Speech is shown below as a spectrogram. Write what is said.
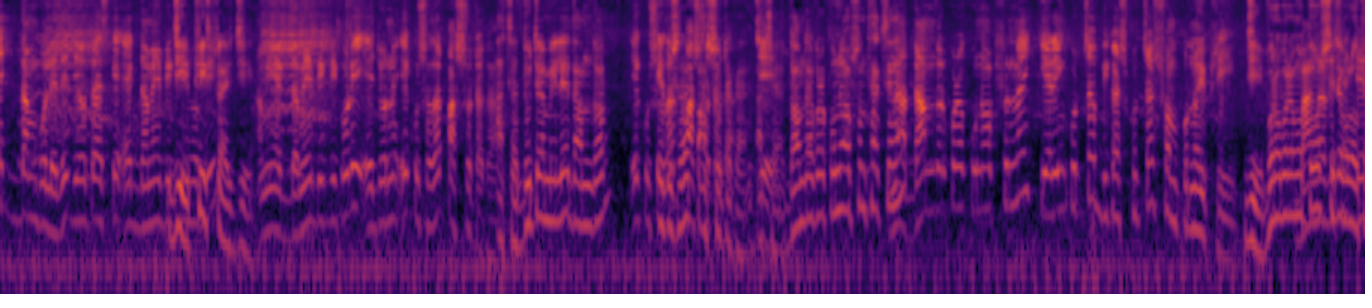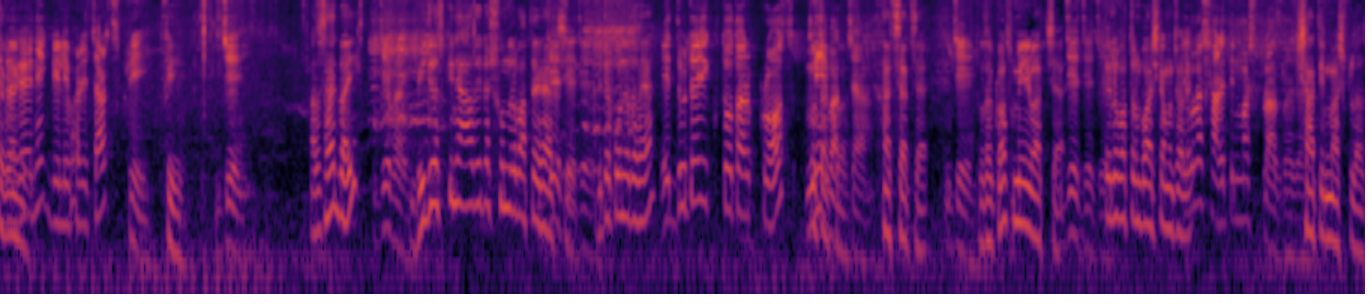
একদম বলে দিই যেহেতু আজকে একদমে জি বিক্রি হবে ফিক্সড প্রাইস জি। আমি একদমে বিক্রি করি এর জন্য একুশ হাজার পাঁচশো টাকা। আচ্ছা দুটা মিলে দাম দর একুশ একুশ হাজার হাজার পাঁচশো টাকা আচ্ছা দাম দর কোনো অপশন থাকছে না? না দাম দর করার কোনো অপশন নাই কেয়ারিং খরচা বিকাশ খরচা সম্পূর্ণই ফ্রি জি বরাবরের মতো সেটা বলা যে থাকবে জায়গায় ডেলিভারি চার্জ ফ্রি ফ্রি জি। আচ্ছা সাহেদ ভাই? জি ভাই। ভিডিও স্ক্রিনে আরও দুইটা সুন্দর বাচ্চা দেখা জি, যাচ্ছে জি, জি। এটা কোন জায়গা ভাইয়া? এই দুটাই তো তার ক্রস মেয়ে তোতার বাচ্চা। আচ্ছা আচ্ছা। জি। তোতার ক্রস মেয়ে বাচ্চা। জি, জি। এগুলো বর্তমান বয়স কেমন চলে? এগুলো সাড়ে তিন মাস প্লাস ভাই সাত তিন মাস প্লাস।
